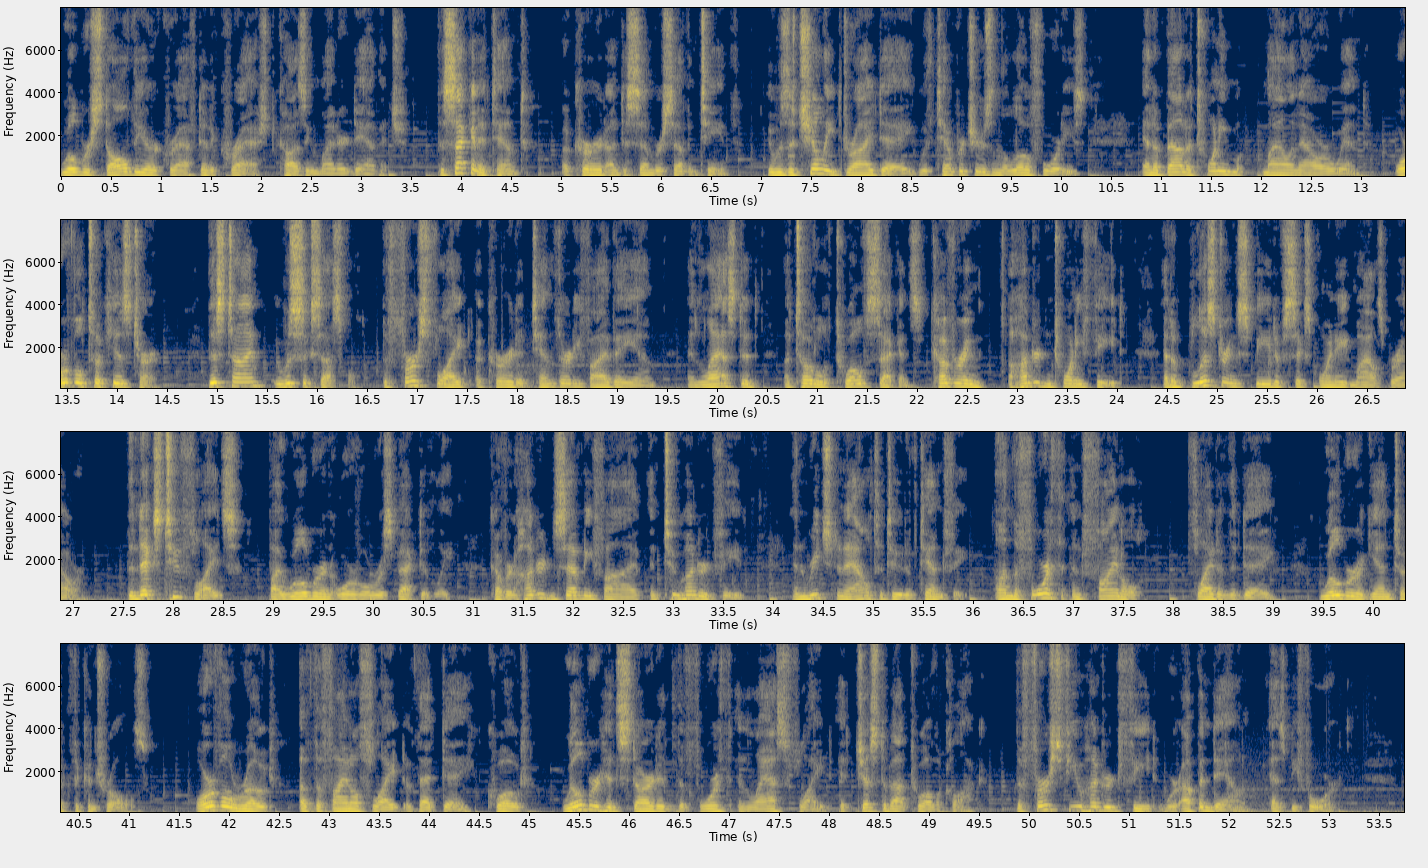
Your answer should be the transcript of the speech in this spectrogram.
Wilbur stalled the aircraft and it crashed, causing minor damage. The second attempt occurred on December 17th. It was a chilly, dry day with temperatures in the low 40s and about a 20 mile an hour wind. Orville took his turn. This time, it was successful. The first flight occurred at 10:35 a.m. and lasted a total of 12 seconds, covering 120 feet at a blistering speed of 6.8 miles per hour. The next two flights, by Wilbur and Orville respectively, covered 175 and 200 feet and reached an altitude of 10 feet. On the fourth and final flight of the day, Wilbur again took the controls. Orville wrote of the final flight of that day, quote, Wilbur had started the fourth and last flight at just about 12 o'clock. The first few hundred feet were up and down, as before,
